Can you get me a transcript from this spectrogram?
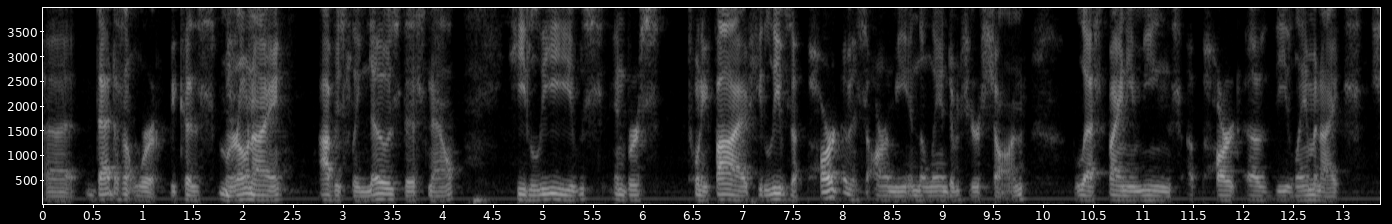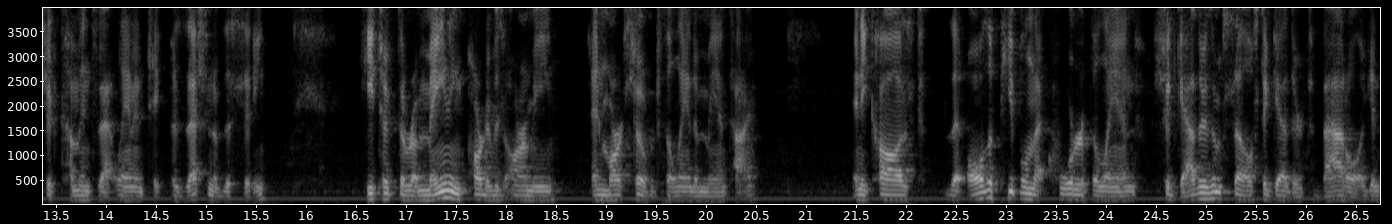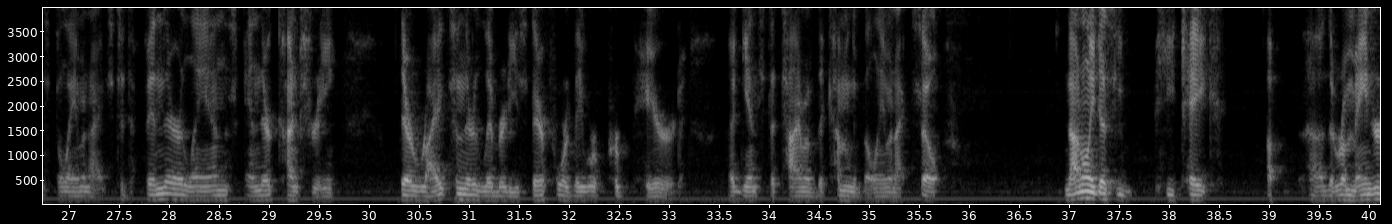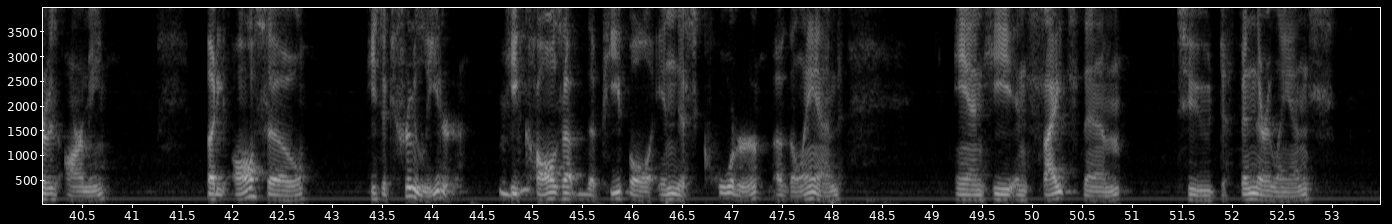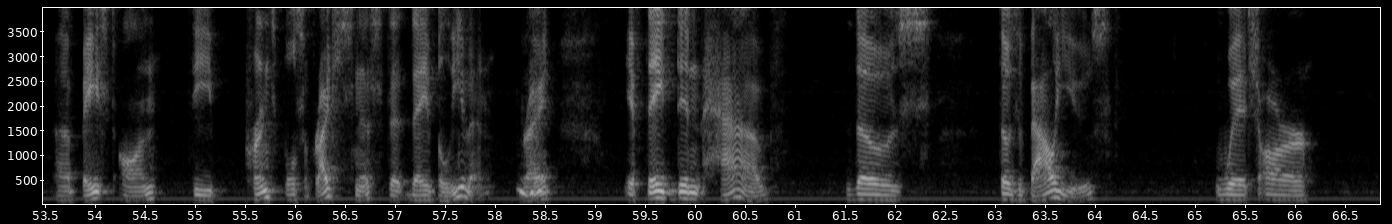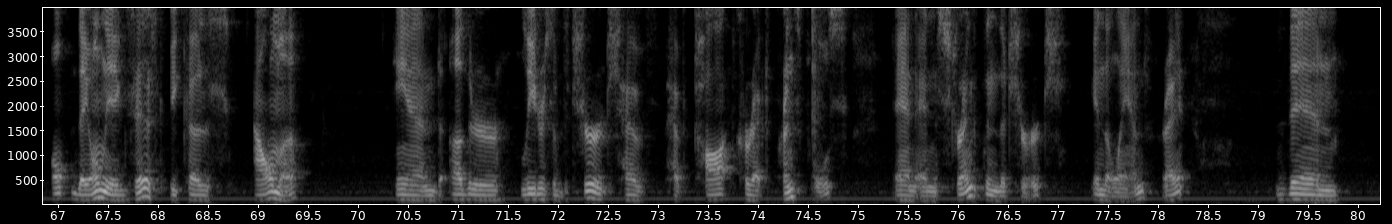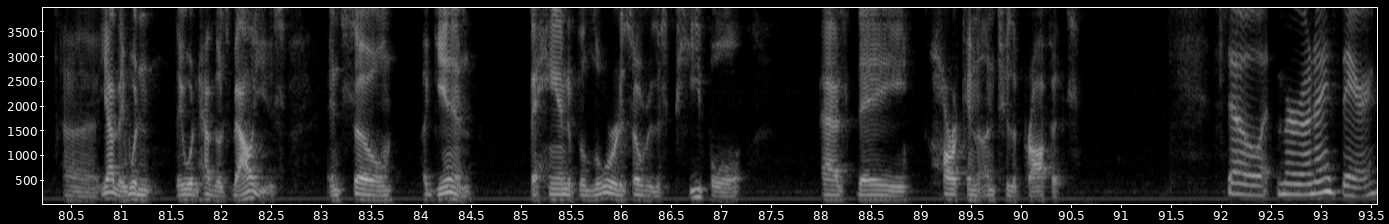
uh, that doesn't work because Moroni obviously knows this now. He leaves in verse 25, he leaves a part of his army in the land of Jershon, lest by any means a part of the Lamanites should come into that land and take possession of the city. He took the remaining part of his army and marched over to the land of Manti. And he caused that all the people in that quarter of the land should gather themselves together to battle against the Lamanites, to defend their lands and their country, their rights and their liberties. Therefore, they were prepared against the time of the coming of the Lamanites. So, not only does he he take uh, the remainder of his army, but he also he's a true leader. He Mhm. calls up the people in this quarter of the land, and he incites them to defend their lands uh, based on the principles of righteousness that they believe in. Mhm. Right? If they didn't have those those values, which are they only exist because Alma and other leaders of the church have have taught correct principles and and strengthened the church in the land, right? Then, uh, yeah, they wouldn't they wouldn't have those values, and so again, the hand of the Lord is over this people as they hearken unto the prophets. So Moroni's there,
